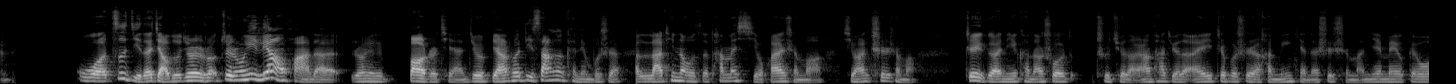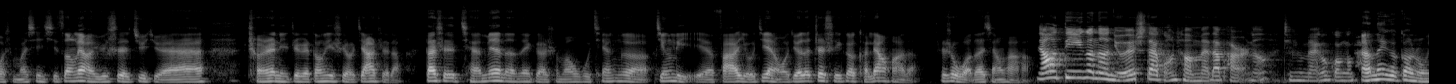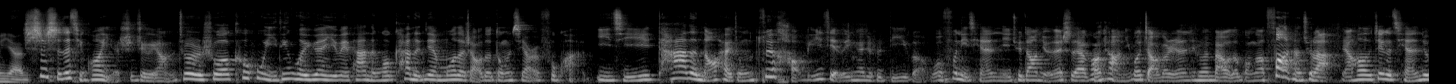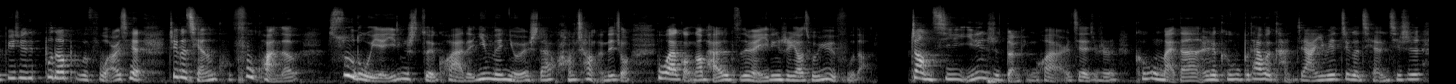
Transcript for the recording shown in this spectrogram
我自己的角度就是说，最容易量化的，容易抱着钱，就比方说第三个肯定不是 Latinos，他们喜欢什么，喜欢吃什么，这个你可能说。出去了，然后他觉得，哎，这不是很明显的事实吗？你也没有给我什么信息增量，于是拒绝承认你这个东西是有价值的。但是前面的那个什么五千个经理发邮件，我觉得这是一个可量化的。这是我的想法哈。然后第一个呢，纽约时代广场买大牌呢，就是买个广告牌啊，那个更容易啊。事实的情况也是这个样子，就是说客户一定会愿意为他能够看得见、摸得着的东西而付款，以及他的脑海中最好理解的应该就是第一个，我付你钱，你去到纽约时代广场，你给我找个人，你说你把我的广告放上去了，然后这个钱就必须不得不付，而且这个钱付款的速度也一定是最快的，因为纽约时代广场的那种户外广告牌的资源一定是要求预付的。账期一定是短平快，而且就是客户买单，而且客户不太会砍价，因为这个钱其实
